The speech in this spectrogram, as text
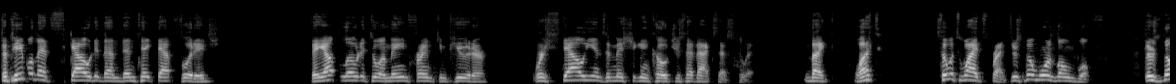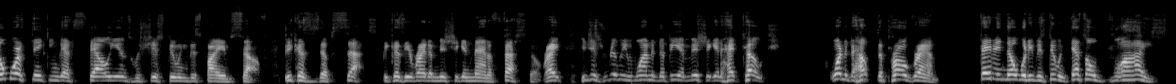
The people that scouted them then take that footage, they upload it to a mainframe computer, where Stalions and Michigan coaches have access to it. Like, what? So it's widespread. There's no more lone wolf. There's no more thinking that Stalions was just doing this by himself because he's obsessed, because he wrote a Michigan manifesto, right? He just really wanted to be a Michigan head coach, wanted to help the program. They didn't know what he was doing. That's all lies.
